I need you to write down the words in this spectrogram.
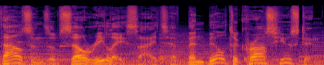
Thousands of cell relay sites have been built across Houston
